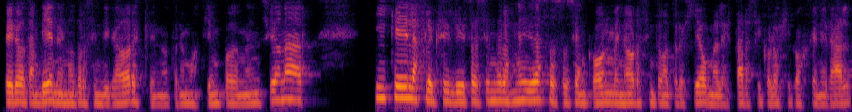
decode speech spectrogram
pero también en otros indicadores que no tenemos tiempo de mencionar, y que la flexibilización de las medidas se asocian con menor sintomatología o malestar psicológico general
